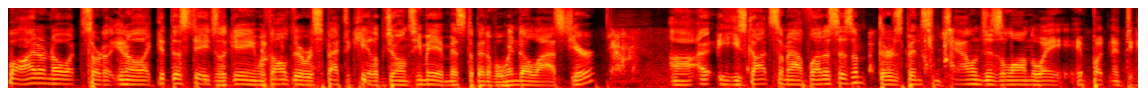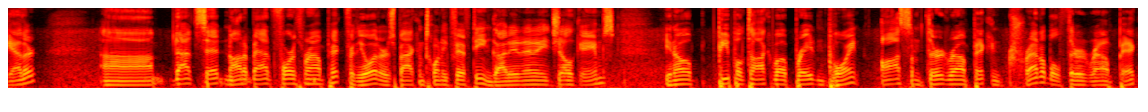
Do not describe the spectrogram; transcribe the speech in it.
Well, I don't know what sort of, you know, like at this stage of the game, with all due respect to Caleb Jones, he may have missed a bit of a window last year. Uh, he's got some athleticism. There's been some challenges along the way in putting it together. Uh, that said, not a bad fourth round pick for the Oilers back in 2015. Got in NHL games. You know, people talk about Brayden Point, awesome third round pick, incredible third round pick.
